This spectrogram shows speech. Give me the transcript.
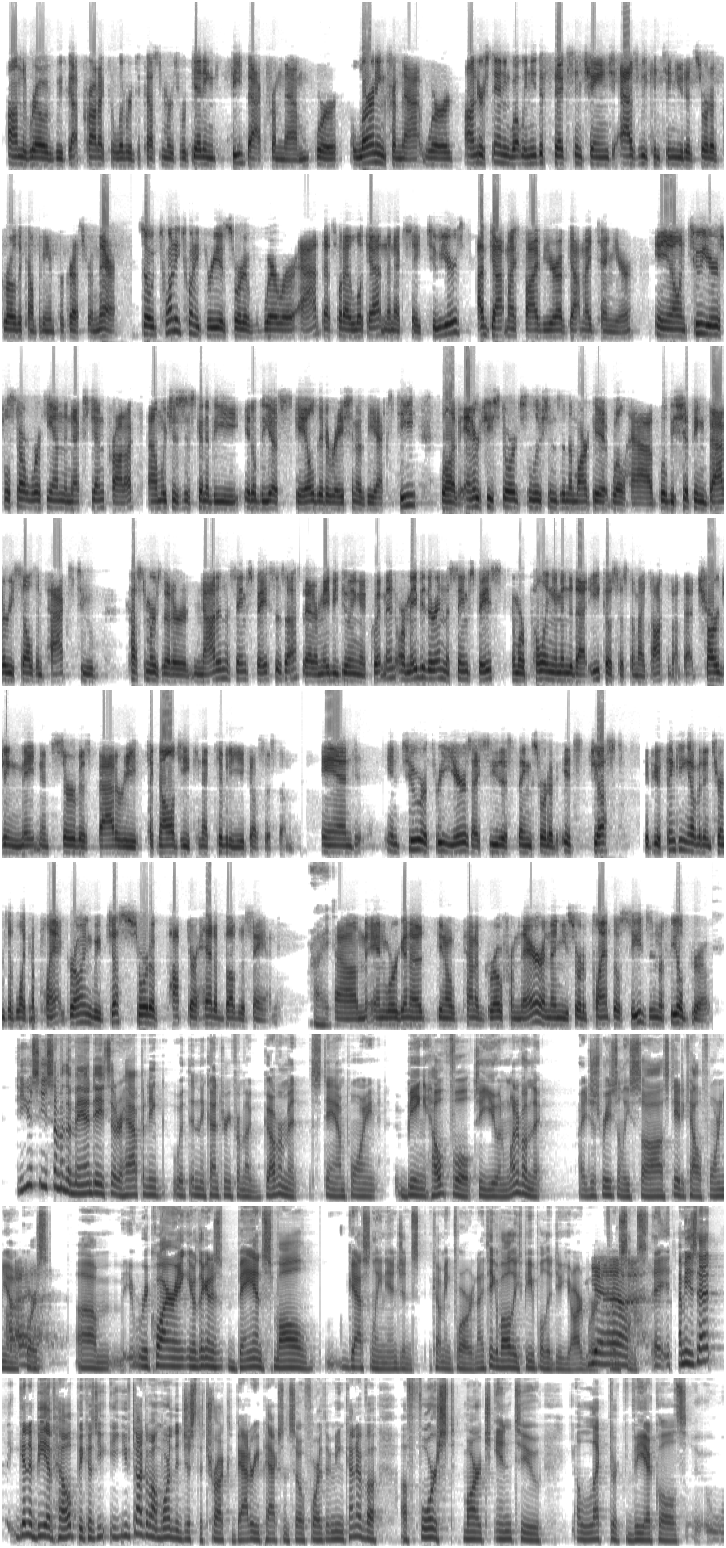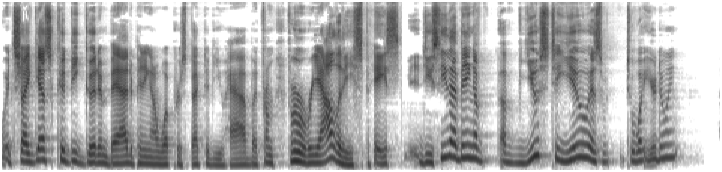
on the road. We've got product delivered to customers. We're getting feedback from them. We're learning from that. We're understanding what we need to fix and change as we continue to sort of grow the company and progress from there. So 2023 is sort of where we're at. That's what I look at in the next, say, two years. I've got my five year. I've got my 10 year you know, in two years, we'll start working on the next gen product, um, which is just going to be, it'll be a scaled iteration of the XT. We'll have energy storage solutions in the market. We'll have, we'll be shipping battery cells and packs to customers that are not in the same space as us, that are maybe doing equipment, or maybe they're in the same space and we're pulling them into that ecosystem I talked about, that charging, maintenance, service, battery, technology, connectivity ecosystem. And in two or three years, I see this thing sort of, it's just if you're thinking of it in terms of like a plant growing, we've just sort of popped our head above the sand. Right. Um, and we're going to, you know, kind of grow from there. And then you sort of plant those seeds and the field grows. Do you see some of the mandates that are happening within the country from a government standpoint being helpful to you? And one of them that I just recently saw, state of California, of uh, course, um, requiring, you know, they're going to ban small gasoline engines coming forward. And I think of all these people that do yard work, yeah. for instance. Eh, I mean, is that going to be of help? Because you, you talk about more than just the truck, battery packs and so forth. I mean, kind of a, a forced march into electric vehicles, which I guess could be good and bad depending on what perspective you have. But from, from a reality space, do you see that being of, of use to you as to what you're doing?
